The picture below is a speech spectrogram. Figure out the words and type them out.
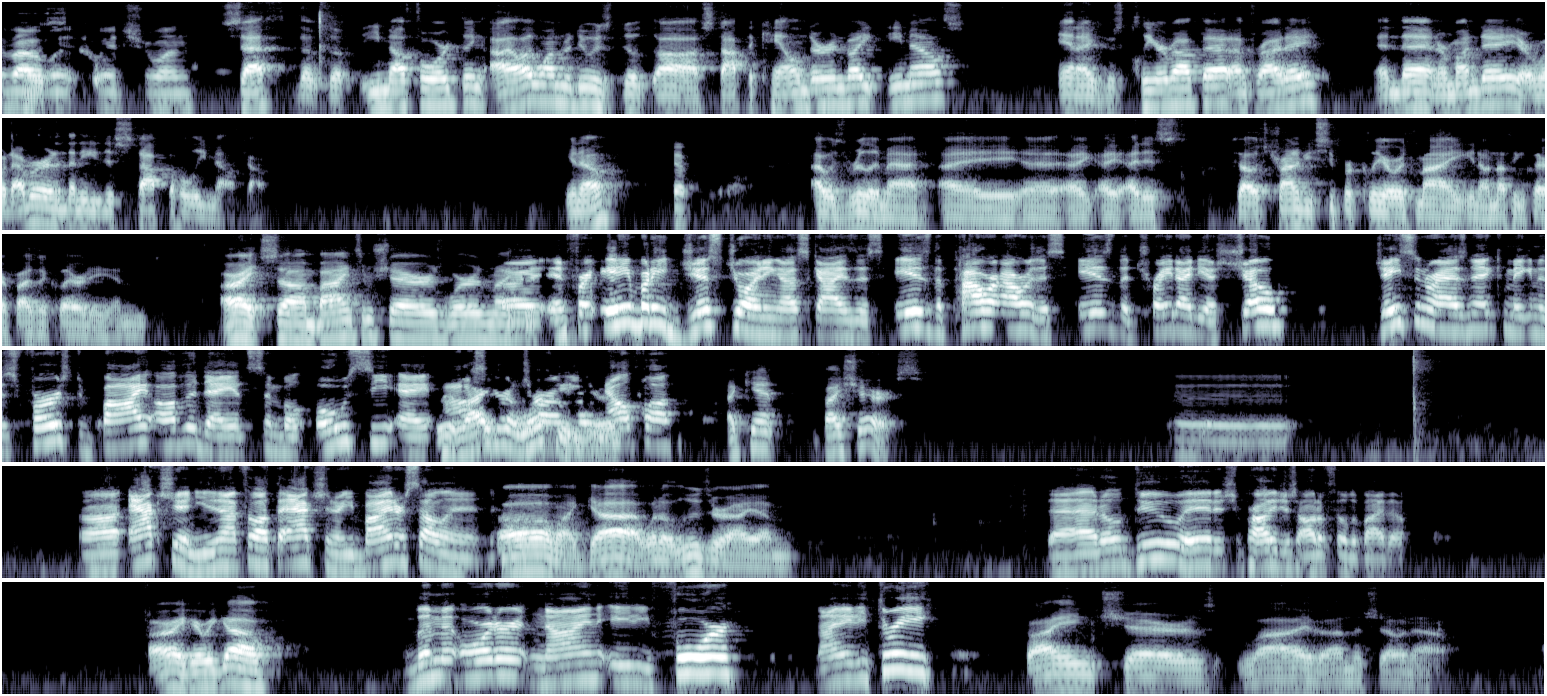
About Oh, which one. Seth, the, the email forward thing. All I wanted to do is to, uh, stop the calendar invite emails, and I was clear about that on Friday, and then or Monday or whatever, and then he just stopped the whole email account. You know. Yep. I was really mad. I, uh, I, I just, I was trying to be super clear with my, you know, nothing clarifies a clarity. And all right, so I'm buying some shares. Where's my? All right, and for anybody just joining us, guys, this is the Power Hour. This is the Trade Idea Show. Jason Raznick making his first buy of the day. It's symbol OCA. Dude, Oscar Charlie working, Alpha. I can't buy shares. Uh, uh, action. You did not fill out the action. Are you buying or selling? Oh my god, what a loser I am. That'll do it. It should probably just autofill to buy though. All right, here we go. Limit order 984, 983. Buying shares live on the show now.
